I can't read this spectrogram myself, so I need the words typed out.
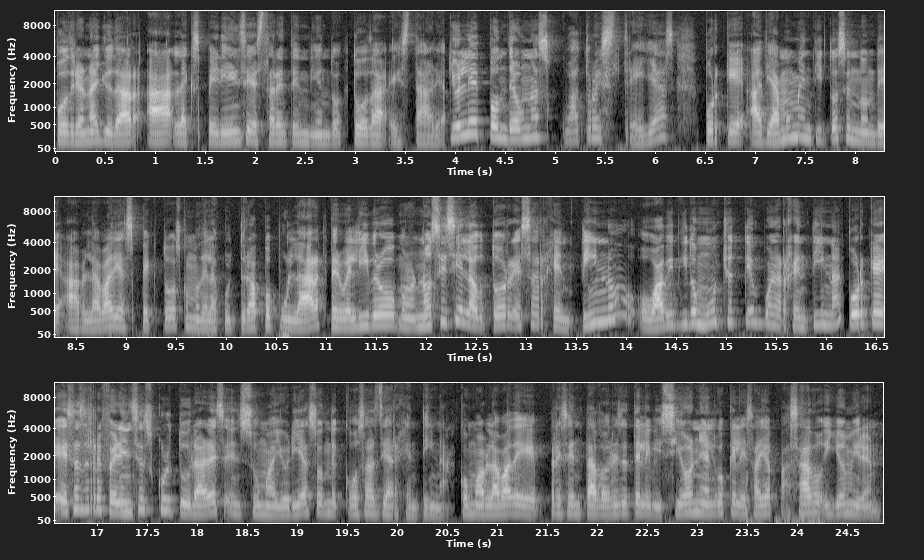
podrían ayudar a la experiencia de estar entendiendo toda esta área. Yo le pondré unas cuatro estrellas porque había momentitos en donde hablaba de aspectos como de la cultura popular, pero el libro, bueno, no sé si el autor es argentino o ha vivido mucho tiempo en Argentina, porque esas referencias culturales en su mayoría son de cosas de Argentina, como hablaba de presentadores de televisión y algo que les haya pasado y yo miren,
